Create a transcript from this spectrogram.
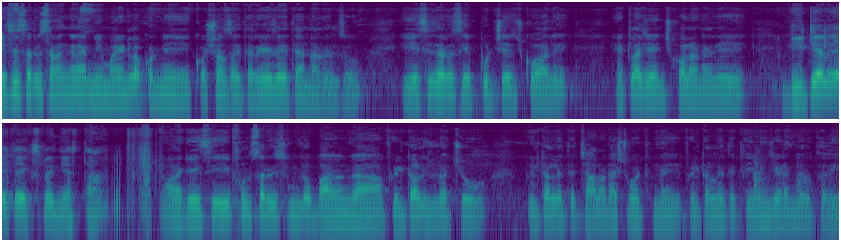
ఏసీ సర్వీస్ అనగానే మీ మైండ్లో కొన్ని క్వశ్చన్స్ అయితే రేజ్ అవుతాయని నాకు తెలుసు. ఏసీ సర్వీస్ ఎప్పుడు చేయించుకోవాలి ఎట్లా చేయించుకోవాలనేది డీటెయిల్గా అయితే ఎక్స్ప్లెయిన్ చేస్తా. మనకి ఏసీ ఫుల్ సర్వీసింగ్లో భాగంగా ఫిల్టర్లు చూడొచ్చు. ఫిల్టర్లు అయితే చాలా డస్ట్ పట్టున్నాయి ఫిల్టర్లు అయితే క్లీనింగ్ చేయడం జరుగుతుంది.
